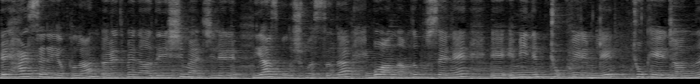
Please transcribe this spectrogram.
Ve her sene yapılan öğretmen ağı değişim elçileri yaz buluşması da bu anlamda bu sene e, eminim çok verimli, çok heyecanlı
